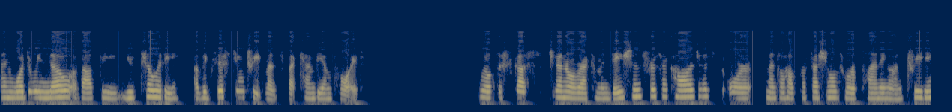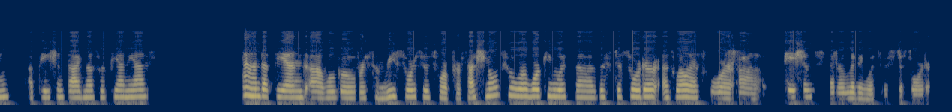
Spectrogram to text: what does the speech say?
and what do we know about the utility of existing treatments that can be employed. We'll discuss general recommendations for psychologists or mental health professionals who are planning on treating a patient diagnosed with PNES. And at the end, uh, we'll go over some resources for professionals who are working with uh, this disorder, as well as for uh, patients that are living with this disorder.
